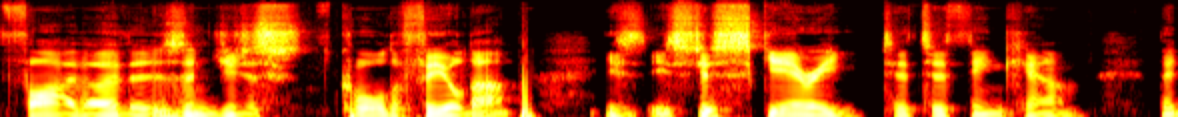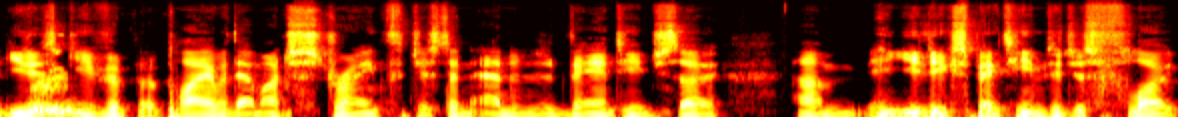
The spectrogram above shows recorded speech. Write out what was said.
five overs, and you just call the field up is is just scary to to think um, that you just give a, a, player with that much strength just an added advantage. So um, you'd expect him to just float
